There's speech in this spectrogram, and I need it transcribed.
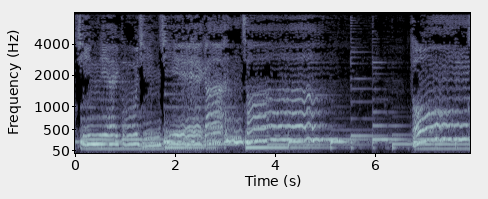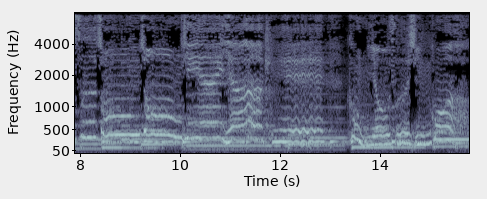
青年古今皆肝肠。心花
